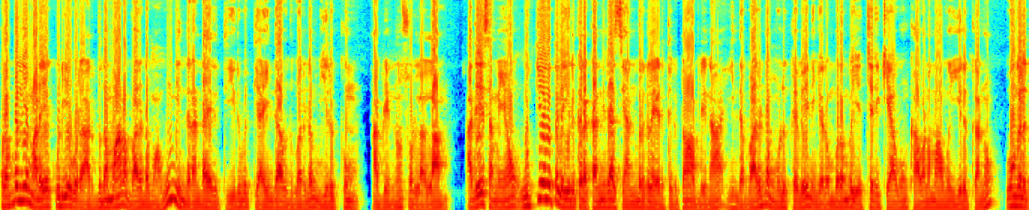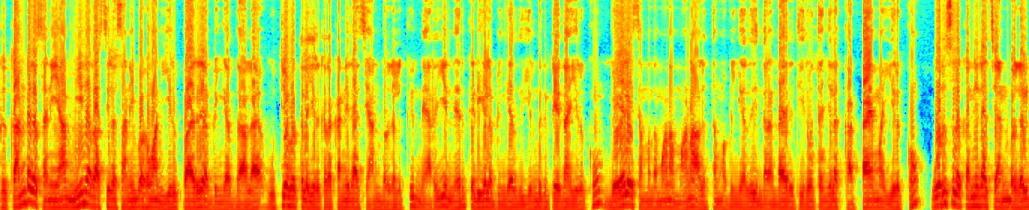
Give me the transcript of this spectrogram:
பிரபல்யம் அடையக்கூடிய ஒரு அற்புதமான வருடமாகவும் இந்த ரெண்டாயிரத்தி இருபத்தி ஐந்தாவது வருடம் இருக்கும் அப்படின்னு சொல்லலாம். அதே சமயம் உத்தியோகத்தில் இருக்கிற கன்னிராசி அன்பர்களை எடுத்துக்கிட்டோம் அப்படின்னா இந்த வருடம் முழுக்கவே நீங்கள் ரொம்ப ரொம்ப எச்சரிக்கையாகவும் கவனமாகவும் இருக்கணும். உங்களுக்கு கண்டக சனியாக மீன ராசியில் சனி பகவான் இருப்பார் அப்படிங்கிறதால உத்தியோகத்தில் இருக்கிற கன்னிராசி அன்பர்களுக்கு நிறைய நெருக்கடிகள் அப்படிங்கிறது இருந்துக்கிட்டே தான் இருக்கும். வேலை சம்பந்தமான மன அழுத்தம் அப்படிங்கிறது இந்த ரெண்டாயிரத்தி இருபத்தஞ்சில் கட்டாயமாக இருக்கும். ஒரு சில கன்னிராசி அன்பர்கள்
